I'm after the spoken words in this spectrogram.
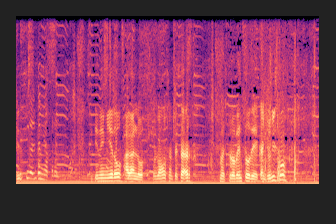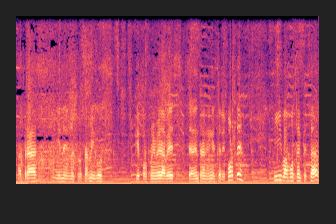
tienen- Si tienen miedo, háganlo. Pues vamos a empezar nuestro evento de cañonismo. Atrás vienen nuestros amigos que por primera vez se adentran en este deporte. Y vamos a empezar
